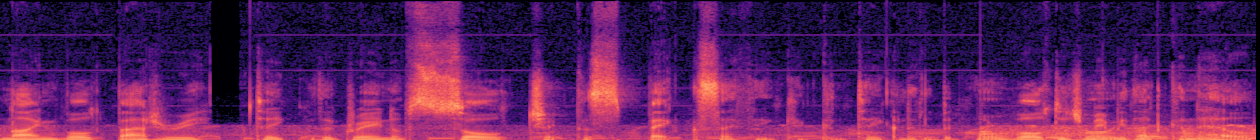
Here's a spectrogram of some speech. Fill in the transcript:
9 volt battery. Take with a grain of salt check the specs. I think it can take a little bit more voltage. Maybe that can help.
